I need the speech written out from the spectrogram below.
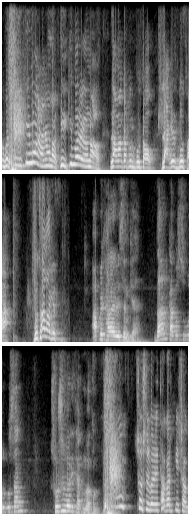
এবার তুই কি মারায়ও না কি কি মারায়ও না জামা কাপড় গোছাও লাগেজ গোছা গোছা লাগেজ। আপনি খারাপ রয়েছেন কে? যান কাপড় চোপড় গোছান শ্বশুর বাড়ি থাকব এখন। শ্বশুর বাড়ি থাকার কি শখ?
